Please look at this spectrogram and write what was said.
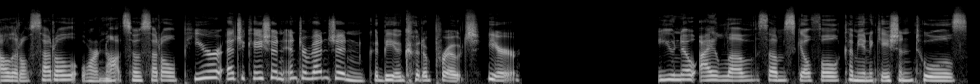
a little subtle or not so subtle peer education intervention could be a good approach here. You know, I love some skillful communication tools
